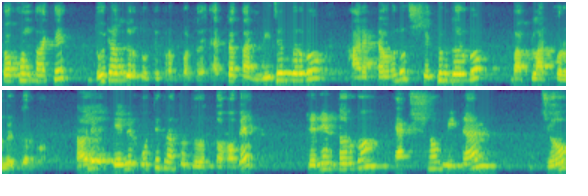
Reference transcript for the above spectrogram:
তখন তাকে দুইটা দূরত্ব অতিক্রম করতে হয়। একটা তার নিজের দৈর্ঘ্য আর একটা হলো সেতুর দৈর্ঘ্য বা প্ল্যাটফর্মের দৈর্ঘ্য। তাহলে ট্রেনের অতিক্রান্ত দূরত্ব হবে ট্রেনের দৈর্ঘ্য একশো মিটার যোগ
